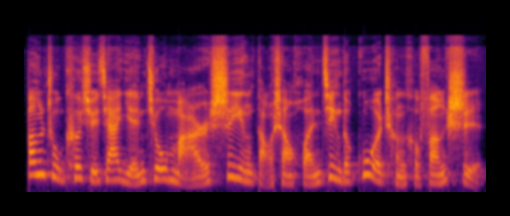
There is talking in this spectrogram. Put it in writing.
帮助科学家研究马儿适应岛上环境的过程和方式。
